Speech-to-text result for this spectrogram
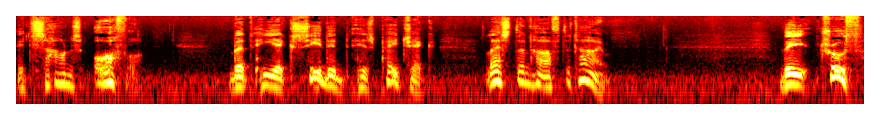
It sounds awful, but he exceeded his paycheck less than half the time. The truth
